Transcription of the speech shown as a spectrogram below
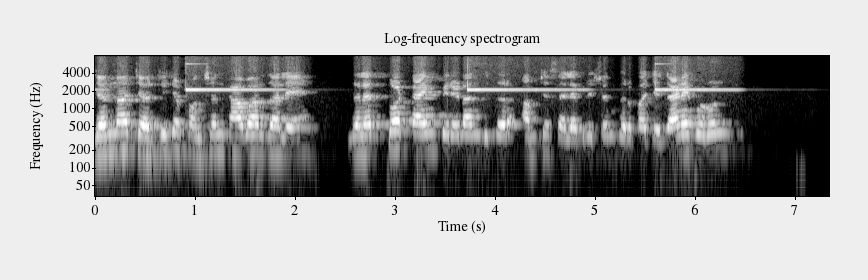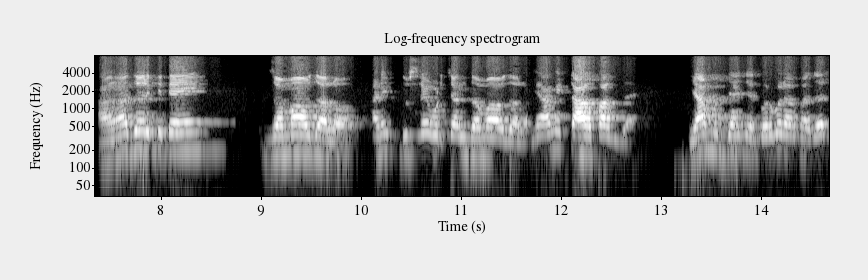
जेन्ना चर्चीचे फंक्शन काबार जाले जाल्यार तो टायम पिरियडान भितर आमचे सेलेब्रेशन करपाचे. जाणे करून हांगा जर कितेंय जमाव जालो आनी दुसरे वटच्यान जमाव जालो हे आमी टाळपाक जाय. ह्या मुद्द्याचेर बरोबर आहा फादर?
